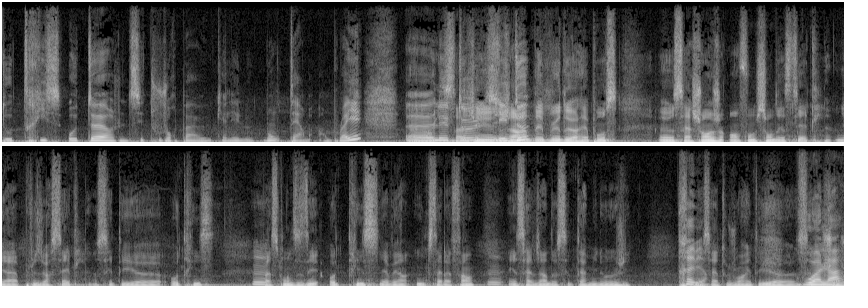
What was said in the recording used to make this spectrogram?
d'autrice-auteur. Je ne sais toujours pas quel est le bon terme à employer. les deux. J'ai un début de réponse. Euh, ça change en fonction des siècles. Il y a plusieurs siècles, c'était euh, autrice, hmm. parce qu'on disait autrice, il y avait un X à la fin, hmm. et ça vient de cette terminologie. Très bien. Ça a toujours été. Euh, voilà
